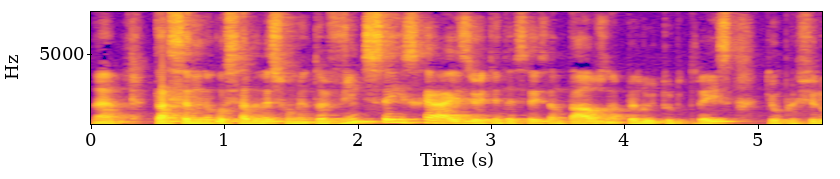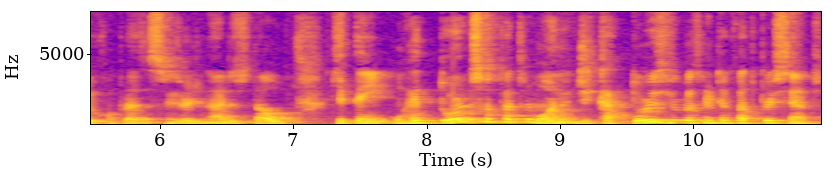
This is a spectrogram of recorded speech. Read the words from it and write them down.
né? Está sendo negociada nesse momento a R$ 26,86, né? Pelo YouTube 3, que eu prefiro comprar as ações ordinárias do Itaú, que tem um retorno sobre patrimônio de 14,34%,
